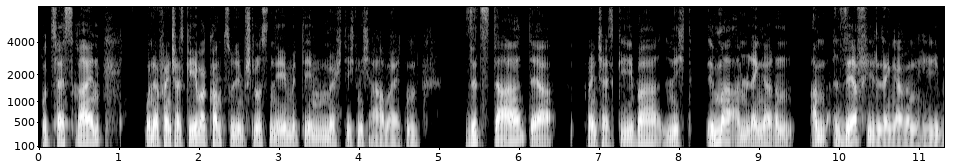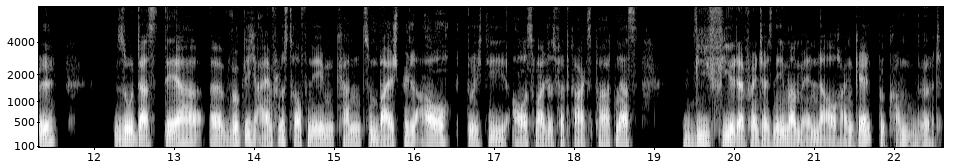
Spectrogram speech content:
Prozess rein. Und der Franchisegeber kommt zu dem Schluss, nee, mit dem möchte ich nicht arbeiten. Sitzt da der Franchisegeber nicht immer am längeren, am sehr viel längeren Hebel, so dass der äh, wirklich Einfluss drauf nehmen kann, zum Beispiel auch durch die Auswahl des Vertragspartners, wie viel der Franchise-Nehmer am Ende auch an Geld bekommen wird.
